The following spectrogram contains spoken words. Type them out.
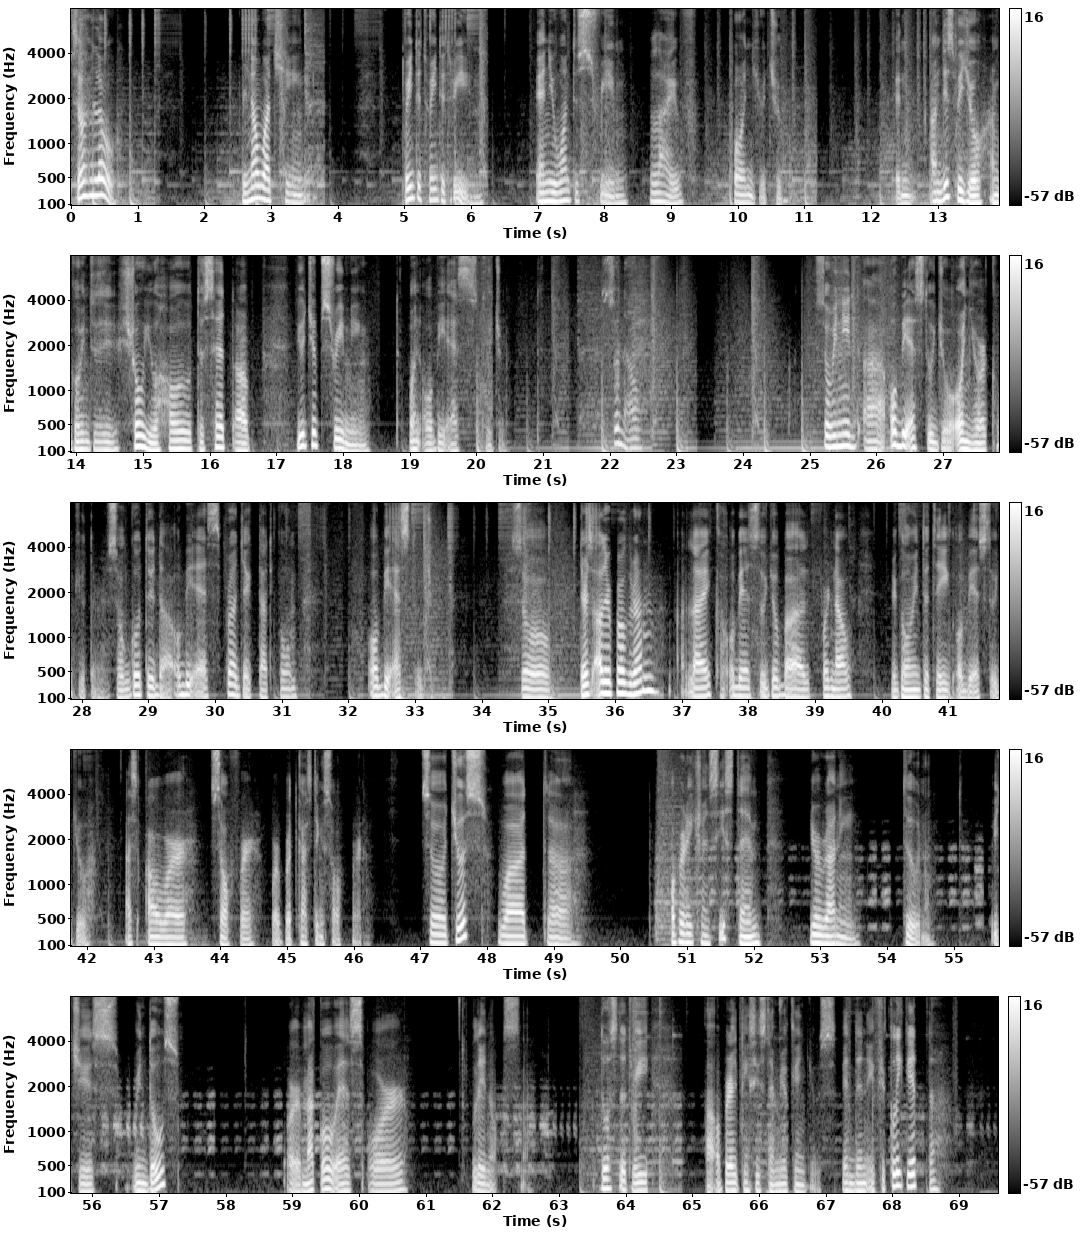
So hello. You're now watching 2023 and you want to stream live on YouTube. And on this video, I'm going to show you how to set up YouTube streaming on OBS Studio. So now, so we need uh, OBS Studio on your computer. So go to the obsproject.com OBS Studio. So there's other program like OBS Studio, but for now we're going to take OBS Studio as our software for broadcasting software. So choose what uh, operation system you're running to, no? Which is Windows or Mac OS or Linux. Those the three uh, operating system you can use. And then if you click it,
